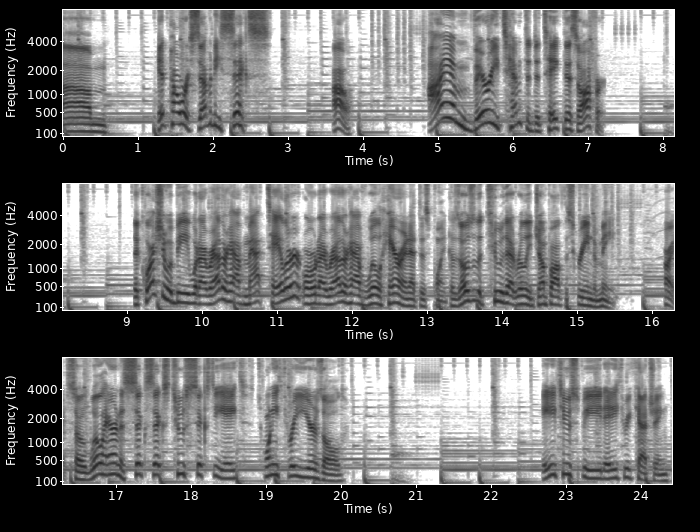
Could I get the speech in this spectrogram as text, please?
Um, hit power 76. Wow. I am very tempted to take this offer. The question would be, would I rather have Matt Taylor or would I rather have Will Heron at this point? Because those are the two that really jump off the screen to me. All right, so Will Heron is 6'6", 268, 23 years old. 82 speed, 83 catching,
